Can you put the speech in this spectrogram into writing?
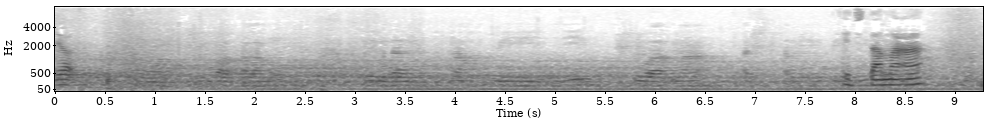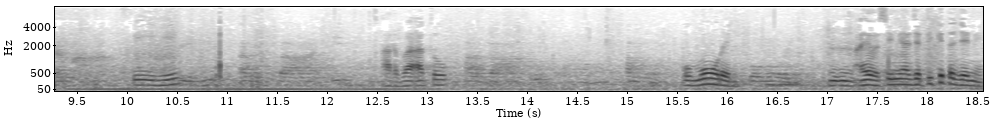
Yuk. Ma ajtamiu fi ijtama'a fihi arba'atu umurin. Ayo sini aja dikit aja ini.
